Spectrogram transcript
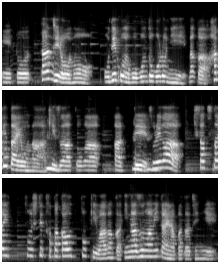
えっ、と、炭治郎のおでこのここのところに、なんか、剥げたような傷跡があって、うんそれが、鬼殺隊として戦うときは、なんか、稲妻みたいな形に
